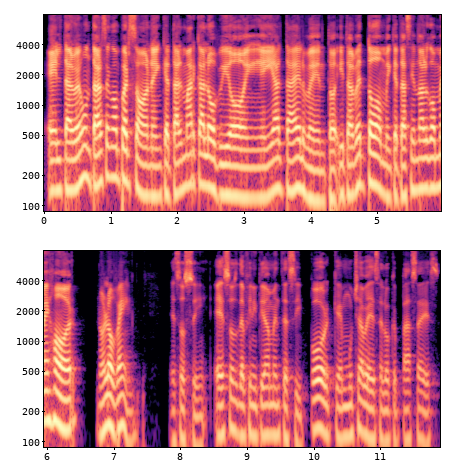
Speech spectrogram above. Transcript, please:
El tal vez juntarse con personas en que tal marca lo vio, en ir a tal evento, y tal vez Tommy, que está haciendo algo mejor, no lo ven. Eso sí, eso definitivamente sí, porque muchas veces lo que pasa es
